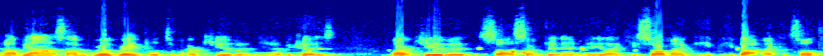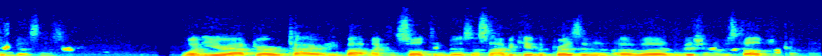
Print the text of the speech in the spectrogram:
and I'll be honest, I'm real grateful to Mark Cuban, you know, because Mark Cuban saw something in me. Like he saw my he, he bought my consulting business. One year after I retired, he bought my consulting business, and I became the president of a division of his television company.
